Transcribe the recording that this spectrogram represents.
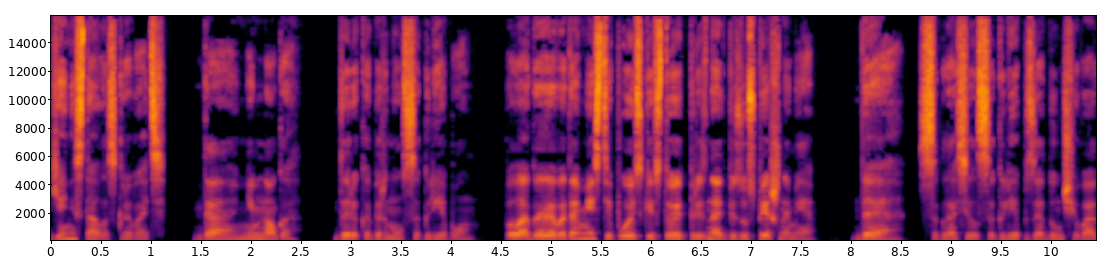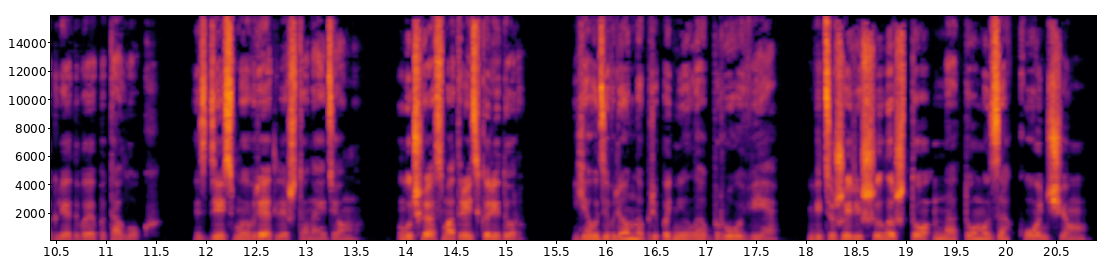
Я не стала скрывать. «Да, немного», Дерек обернулся к Глебу. «Полагаю, в этом месте поиски стоит признать безуспешными?» «Да», — согласился Глеб, задумчиво оглядывая потолок. «Здесь мы вряд ли что найдем. Лучше осмотреть коридор». Я удивленно приподняла брови, ведь уже решила, что на том и закончим.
